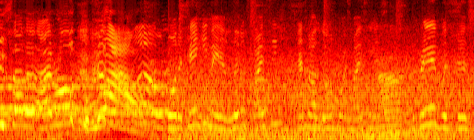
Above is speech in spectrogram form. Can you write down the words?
you saw the eye roll? Wow! Whoa. Well, the tangy made it a little spicy. That's what I was going for, spiciness. Uh. the rib was just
